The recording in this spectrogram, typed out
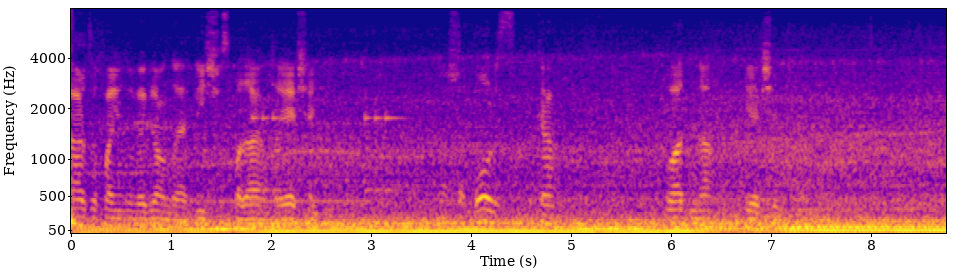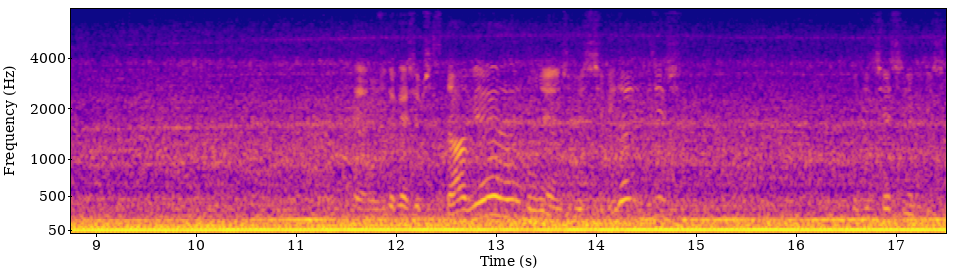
Bardzo fajnie to wygląda, jak liście spadają, to jesień. Nasza Polska, ładna jesień. Nie wiem, może trochę się przedstawię, no nie wiem, czy będziecie widać gdzieś? Widzicie, czy nie widzicie?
